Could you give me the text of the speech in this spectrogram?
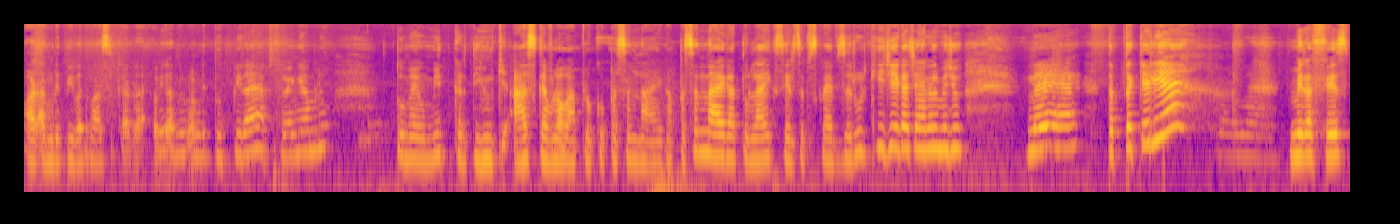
और अमृत भी बदमाशी कर रहा है। अभी अमृत अमृत दूध पी रहा है अब सोएँगे हम लोग? तो मैं उम्मीद करती हूँ कि आज का व्लॉग आप लोग को पसंद आएगा। पसंद आएगा तो लाइक शेयर सब्सक्राइब ज़रूर कीजिएगा चैनल में जो नए हैं। तब तक के लिए मेरा फेस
